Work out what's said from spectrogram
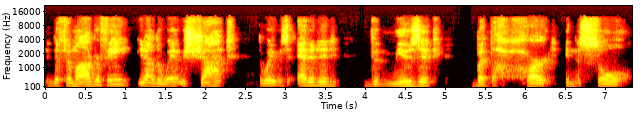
the filmography, you know, the way it was shot, the way it was edited, the music, but the heart and the soul,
